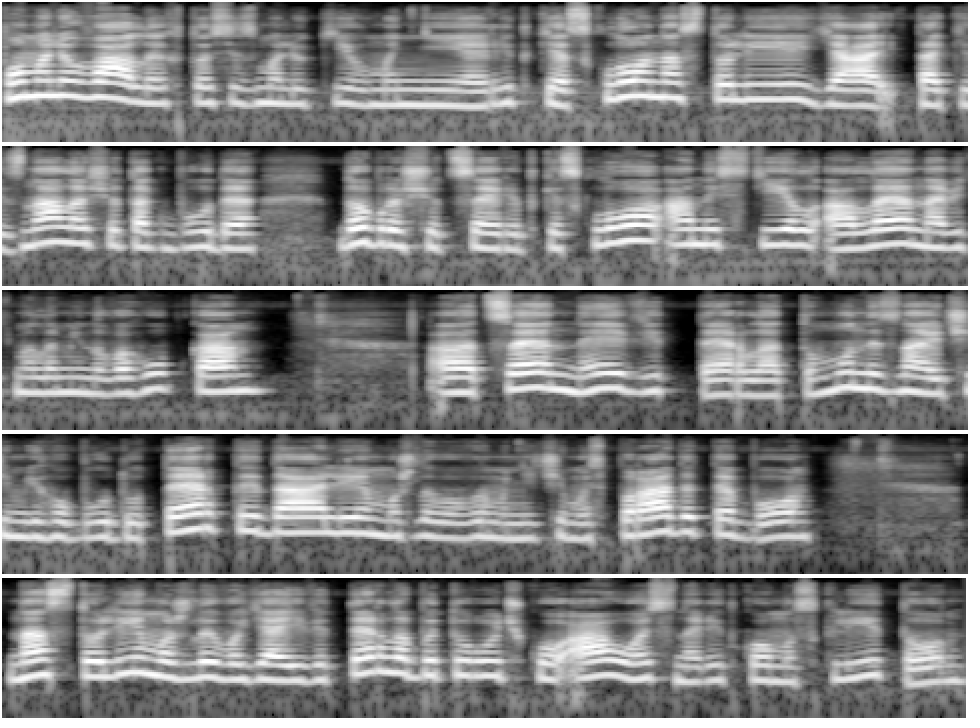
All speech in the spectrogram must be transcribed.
Помалювали хтось із малюків мені рідке скло на столі. Я так і знала, що так буде. Добре, що це рідке скло, а не стіл, але навіть меламінова губка це не відтерла. Тому не знаю, чим його буду терти далі. Можливо, ви мені чимось порадите, бо на столі, можливо, я і відтерла би ту ручку, а ось на рідкому склі то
